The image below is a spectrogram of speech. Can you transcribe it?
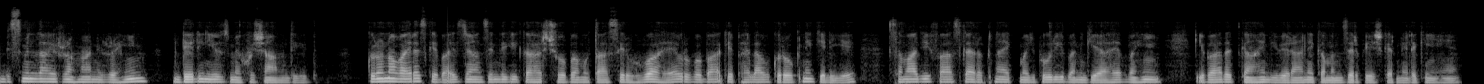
बिस्मिल्लाहिर्रहमानिर्रहीम। डेली न्यूज़ में खुश आमदीद। कोरोना वायरस के बायस जहाँ ज़िंदगी का हर शोबा मुतासर हुआ है और वबा के फैलाव को रोकने के लिए समाजी फासला रखना एक मजबूरी बन गया है। वहीं इबादत गाहें भी वीराने का मंजर पेश करने लगी हैं।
